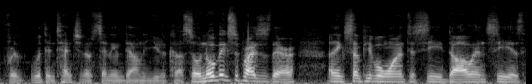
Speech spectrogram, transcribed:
for with intention of sending him down to Utica. So no big surprises there. I think some people wanted to see Dahlen see his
